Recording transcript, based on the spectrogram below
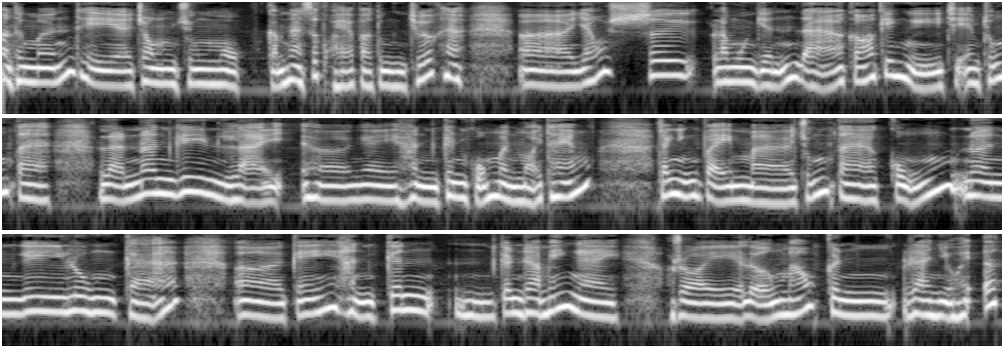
Bạn thân mến, thì à, trong chuyên mục Cẩm nang sức khỏe vào tuần trước ha, à, giáo sư Lâm Quân Dĩnh đã có kiến nghị chị em chúng ta là nên ghi lại à, ngày hành kinh của mình mỗi tháng. Chẳng những vậy mà chúng ta cũng nên ghi luôn cả à, cái hành kinh ừ, kinh ra mấy ngày, rồi lượng máu kinh ra nhiều hay ít,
